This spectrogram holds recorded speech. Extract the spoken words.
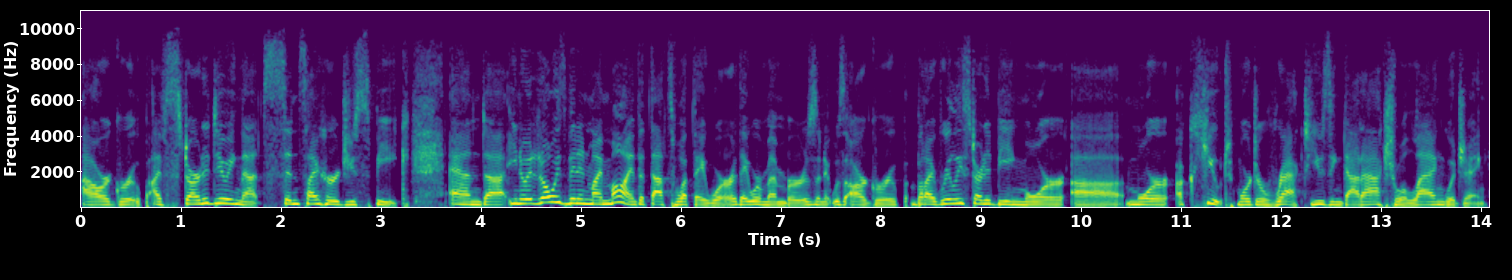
our group. I've started doing that since I heard you speak. And, uh, you know, it had always been in my mind that that's what they were. They were members and it was our group. But I really started being more, uh, more acute, more direct using that actual languaging.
